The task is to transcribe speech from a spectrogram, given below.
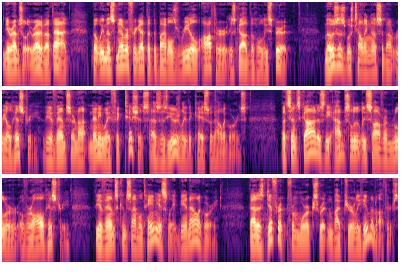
You're absolutely right about that. But we must never forget that the Bible's real author is God the Holy Spirit. Moses was telling us about real history. The events are not in any way fictitious, as is usually the case with allegories. But since God is the absolutely sovereign ruler over all history, the events can simultaneously be an allegory. That is different from works written by purely human authors.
